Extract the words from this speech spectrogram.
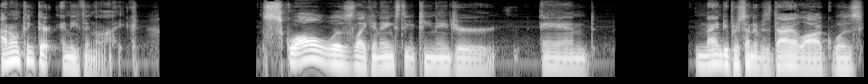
I don't think they're anything alike. Squall was like an angsty teenager, and 90% of his dialogue was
